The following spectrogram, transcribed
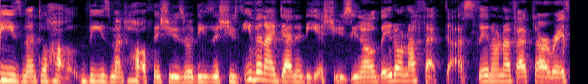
these mental health these mental health issues or these issues even identity issues you know they don't affect us they don't affect our race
